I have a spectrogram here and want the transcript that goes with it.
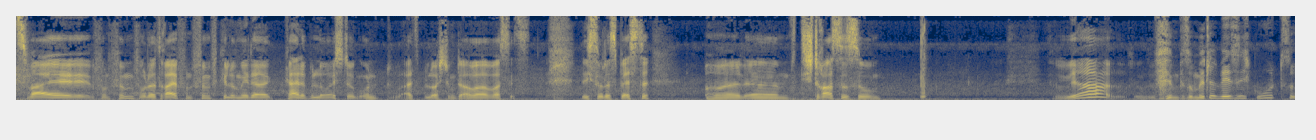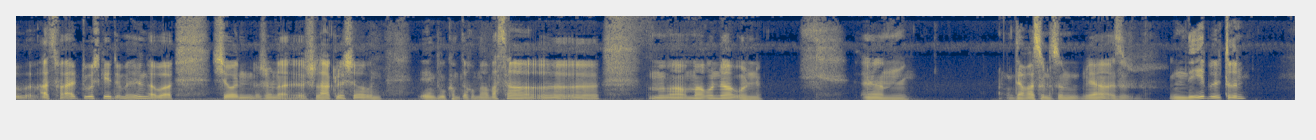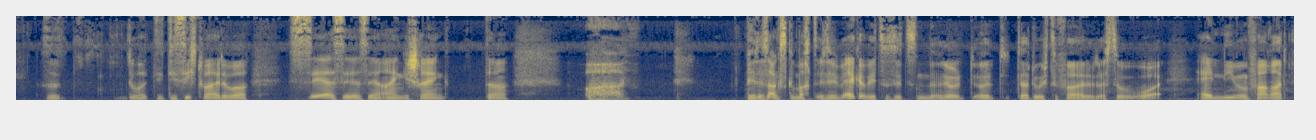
zwei von fünf oder drei von fünf Kilometer keine Beleuchtung und als Beleuchtung da war, war es jetzt nicht so das Beste. Und ähm, die Straße ist so ja, so mittelmäßig gut, so Asphalt durchgeht immerhin, aber schon, schon äh, Schlaglöcher und irgendwo kommt auch immer Wasser äh, mal, mal runter und ähm, da war so, so ein, ja, also Nebel drin. Also, du, die, die Sichtweite war sehr, sehr, sehr eingeschränkt da. Oh, mir hat das Angst gemacht, in dem LKW zu sitzen und, und da durchzufahren. Und das so, oh, ey, nie mit dem Fahrrad.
